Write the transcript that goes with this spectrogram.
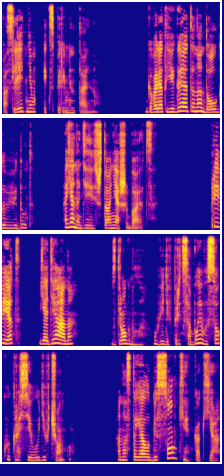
Последним экспериментальным. Говорят, ЕГЭ это надолго введут. А я надеюсь, что они ошибаются. «Привет, я Диана», — вздрогнула, увидев перед собой высокую красивую девчонку. Она стояла без сумки, как я,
